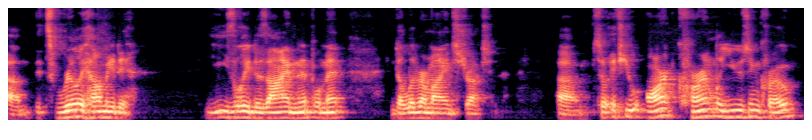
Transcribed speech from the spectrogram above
um, it's really helped me to easily design and implement and deliver my instruction. Um, so if you aren't currently using Chrome,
